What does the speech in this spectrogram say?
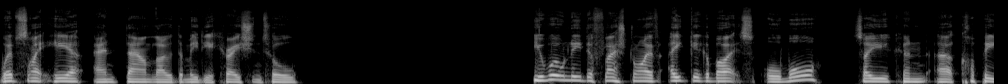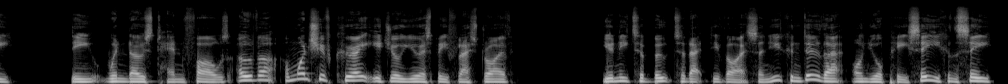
website here and download the media creation tool. You will need a flash drive 8 gigabytes or more so you can uh, copy the Windows 10 files over. And once you've created your USB flash drive, you need to boot to that device. And you can do that on your PC. You can see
